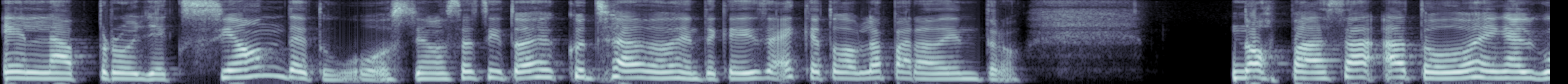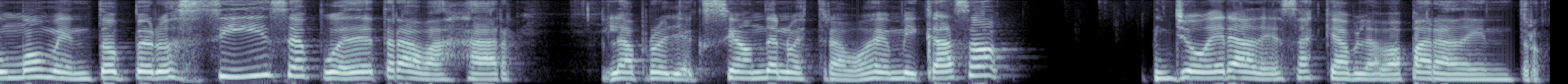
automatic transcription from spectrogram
en la proyección de tu voz. Yo no sé si tú has escuchado gente que dice, es que tú hablas para adentro. Nos pasa a todos en algún momento, pero sí se puede trabajar la proyección de nuestra voz. En mi caso, yo era de esas que hablaba para adentro.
